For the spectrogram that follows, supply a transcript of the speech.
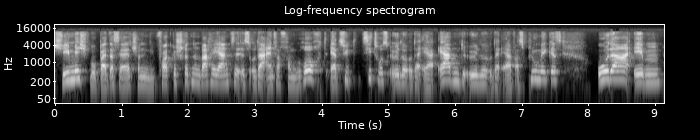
chemisch, wobei das ja jetzt schon die fortgeschrittene Variante ist, oder einfach vom Geruch, eher Zitrusöle oder eher erdende Öle oder eher was Blumiges oder eben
